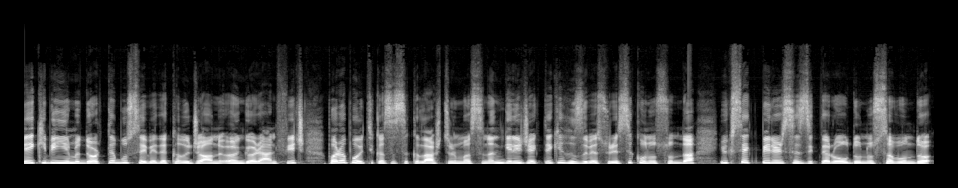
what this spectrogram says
ve 2024'te bu seviyede kalacağını öngören Fitch, para politikası sıkılaştırmasının gelecekteki hızı ve süresi konusunda yüksek belirsizlikler olduğunu savundu.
